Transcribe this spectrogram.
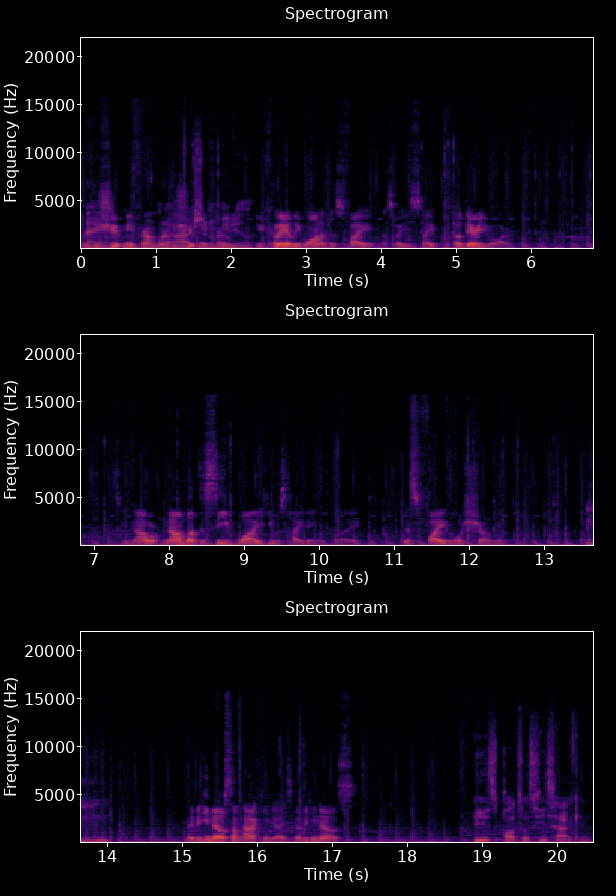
Where'd you shoot me from? Where'd of you shoot me from? You clearly wanted this fight. That's why you sniped me. Oh, there you are. See now, now I'm about to see why he was hiding. Like this fight will show me. Maybe he knows I'm hacking, guys. Maybe he knows. he's twist. He's hacking,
